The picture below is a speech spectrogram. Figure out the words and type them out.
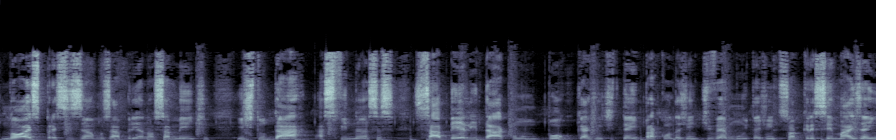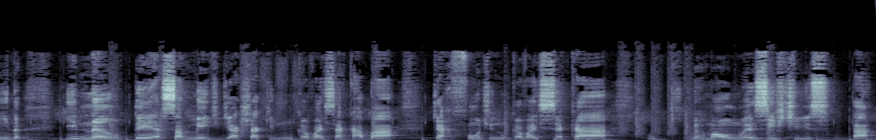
Nós precisamos abrir a nossa mente, estudar as finanças, saber lidar com um pouco que a gente tem para quando a gente tiver muito a gente só crescer mais ainda e não ter essa mente de achar que nunca vai se acabar, que a fonte nunca vai secar. Meu irmão, não existe isso, tá?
